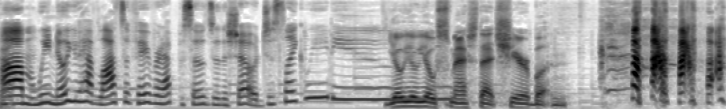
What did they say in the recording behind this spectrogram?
Yeah. Um, we know you have lots of favorite episodes of the show, just like we do. Yo, yo, yo, smash that share button.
